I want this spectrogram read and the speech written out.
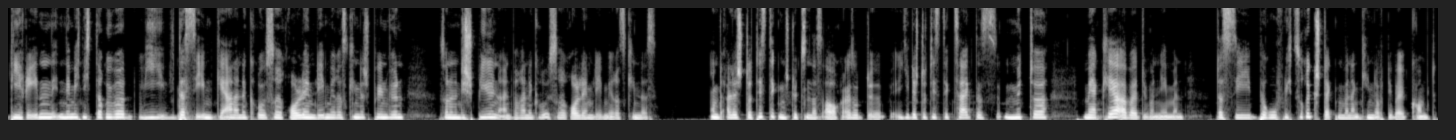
Die reden nämlich nicht darüber, wie, dass sie eben gerne eine größere Rolle im Leben ihres Kindes spielen würden, sondern die spielen einfach eine größere Rolle im Leben ihres Kindes. Und alle Statistiken stützen das auch. Also jede Statistik zeigt, dass Mütter mehr Care-Arbeit übernehmen, dass sie beruflich zurückstecken, wenn ein Kind auf die Welt kommt.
